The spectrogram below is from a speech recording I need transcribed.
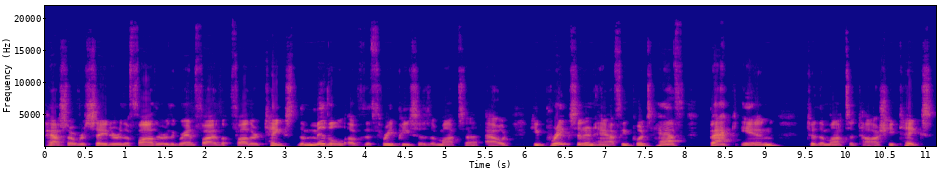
Passover Seder, the father or the grandfather, takes the middle of the three pieces of matzah out. He breaks it in half. He puts half back in to the matzah tash. He takes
